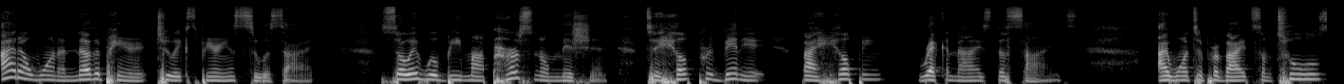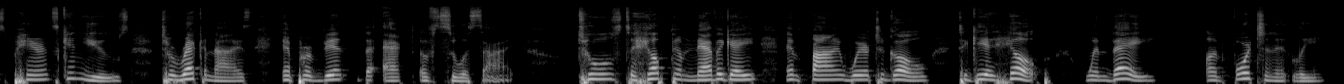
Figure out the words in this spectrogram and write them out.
I don't want another parent to experience suicide, so it will be my personal mission to help prevent it by helping recognize the signs. I want to provide some tools parents can use to recognize and prevent the act of suicide. Tools to help them navigate and find where to go to get help when they, unfortunately,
